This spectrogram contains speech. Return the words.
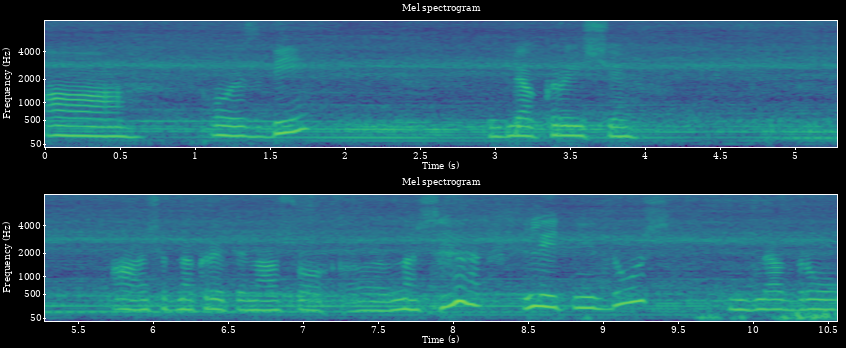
а, ОСБ для криші, а, щоб накрити нашу, е, наш літній душ для дров.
